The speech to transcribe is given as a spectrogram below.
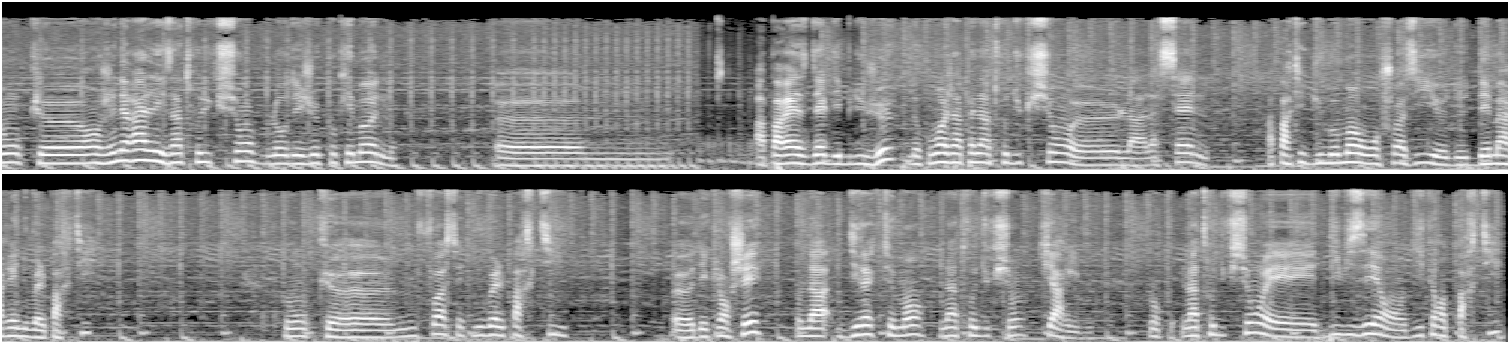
Donc euh, en général, les introductions lors des jeux Pokémon euh, apparaissent dès le début du jeu. Donc moi j'appelle introduction euh, la, la scène à partir du moment où on choisit de démarrer une nouvelle partie. Donc une fois cette nouvelle partie déclenchée, on a directement l'introduction qui arrive. Donc l'introduction est divisée en différentes parties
